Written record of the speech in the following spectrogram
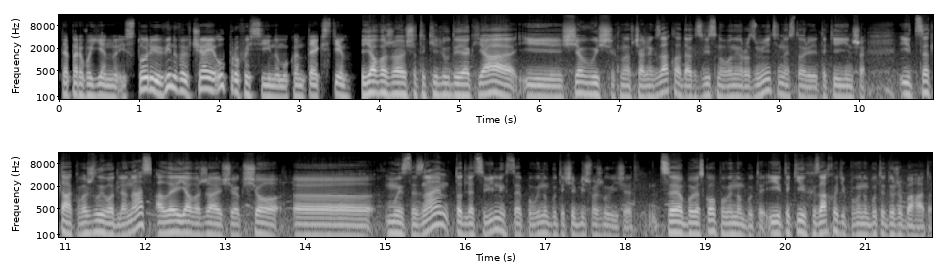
Тепер воєнну історію він вивчає у професійному контексті. Я вважаю, що такі люди, як я, і ще в вищих навчальних закладах, звісно, вони розуміються на історії, і таке інше. І це так важливо для нас, але я вважаю, що якщо е, ми це знаємо, то для цивільних це повинно бути ще більш важливіше. Це обов'язково повинно бути. І таких заходів повинно бути дуже багато.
